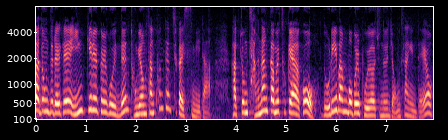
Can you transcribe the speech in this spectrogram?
아동들에게 인기를 끌고 있는 동영상 콘텐츠가 있습니다. 각종 장난감을 소개하고 놀이 방법을 보여주는 영상인데요.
